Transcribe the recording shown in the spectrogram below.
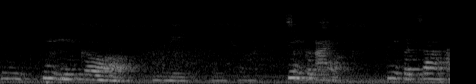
第第一个嗯，怎么说？第一个障碍第一个障碍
